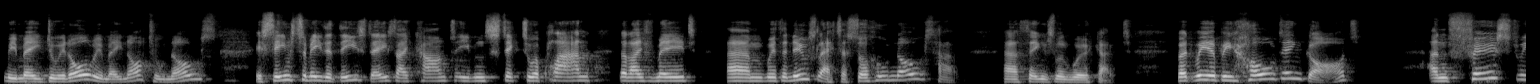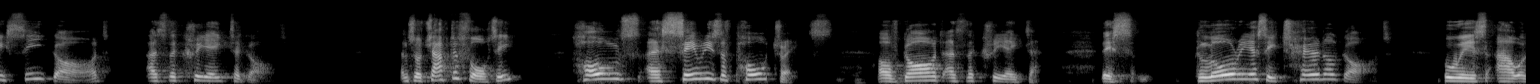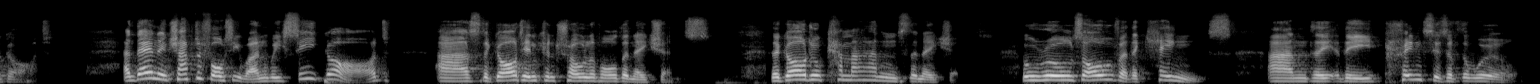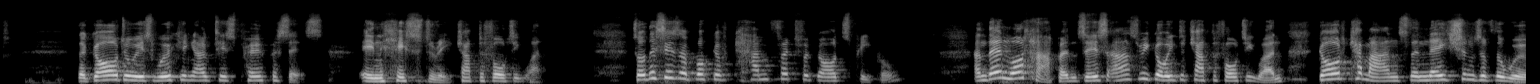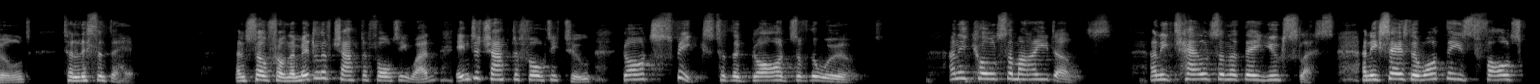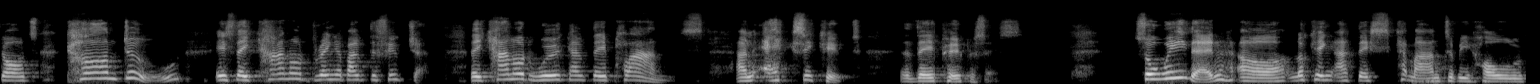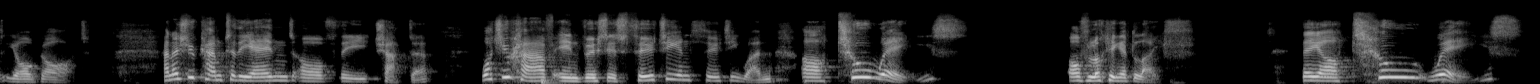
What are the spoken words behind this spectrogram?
We may do it all, we may not, who knows? It seems to me that these days I can't even stick to a plan that I've made um, with a newsletter. So who knows how uh, things will work out. But we are beholding God, and first we see God as the creator God. And so, chapter 40 holds a series of portraits of God as the creator, this glorious, eternal God who is our God. And then in chapter 41, we see God as the God in control of all the nations, the God who commands the nations, who rules over the kings and the, the princes of the world, the God who is working out his purposes in history, chapter 41. So, this is a book of comfort for God's people. And then what happens is, as we go into chapter 41, God commands the nations of the world to listen to him. And so, from the middle of chapter 41 into chapter 42, God speaks to the gods of the world. And he calls them idols. And he tells them that they're useless. And he says that what these false gods can't do is they cannot bring about the future. They cannot work out their plans and execute their purposes. So we then are looking at this command to behold your God. And as you come to the end of the chapter, what you have in verses 30 and 31 are two ways of looking at life. They are two ways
